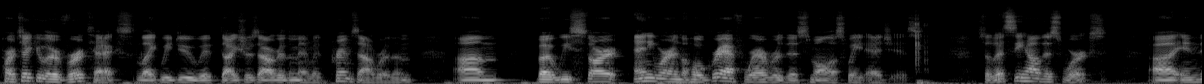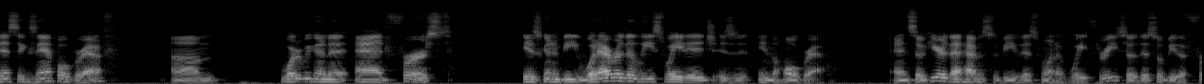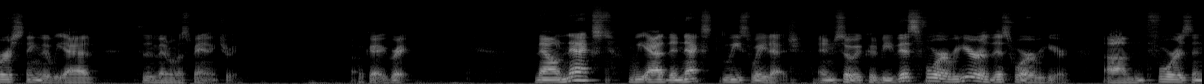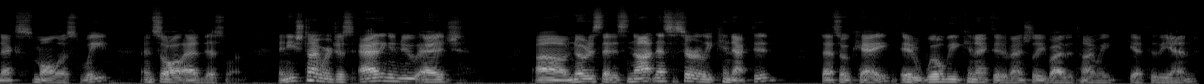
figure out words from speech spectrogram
particular vertex like we do with Dijkstra's algorithm and with Prim's algorithm, um, but we start anywhere in the whole graph wherever the smallest weight edge is. So let's see how this works. Uh, in this example graph, um, what are we going to add first is going to be whatever the least weight edge is in the whole graph. And so here that happens to be this one of weight 3. So this will be the first thing that we add to the minimum spanning tree. Okay, great. Now next, we add the next least weight edge. And so it could be this 4 over here or this 4 over here. Um, 4 is the next smallest weight, and so I'll add this one. And each time we're just adding a new edge. Uh, notice that it's not necessarily connected. That's okay. It will be connected eventually by the time we get to the end.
